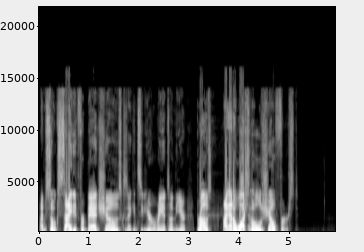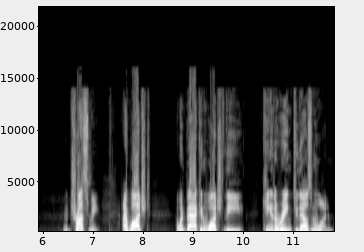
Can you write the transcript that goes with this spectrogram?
I'm so excited for bad shows because I can sit here and rant on the air. Bros, I got to watch the whole show first. Trust me. I watched, I went back and watched the King of the Ring 2001.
